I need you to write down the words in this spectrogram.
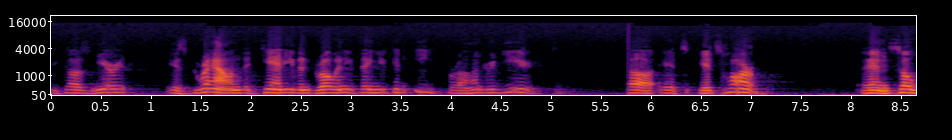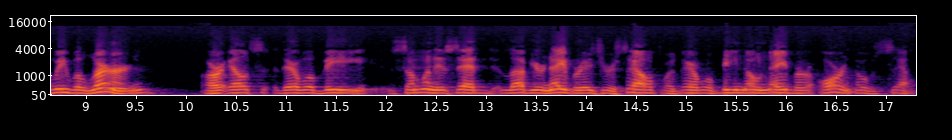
because near it is ground that can't even grow anything you can eat for a hundred years. Uh, it's, it's horrible. And so we will learn, or else there will be, someone has said, love your neighbor as yourself, or there will be no neighbor or no self.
